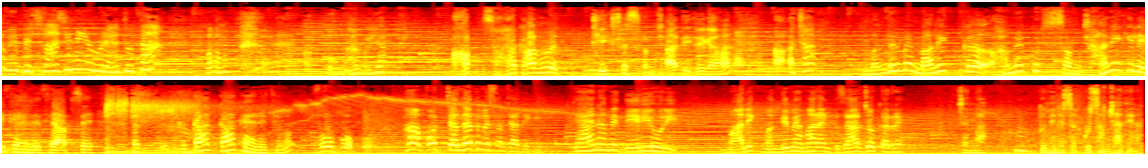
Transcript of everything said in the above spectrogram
हमें विश्वास ही नहीं हो रहा है तोता। ओंकार भैया आप सारा काम हमें ठीक से समझा दीजिएगा हाँ? अच्छा मंदिर में मालिक हमें कुछ समझाने के लिए कह रहे थे आपसे। का का कह रहे थे वो? वो वो वो। हाँ वो चंदा तुम्हें समझा देगी। क्या है ना हमें देरी हो रही। मालिक मंदिर में हमारा इंतज़ार जो कर रहे हैं। चंदा तुम इन्हें सब कुछ समझा देना।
